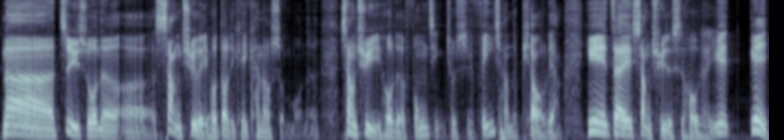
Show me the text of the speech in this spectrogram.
那至于说呢，呃，上去了以后到底可以看到什么呢？上去以后的风景就是非常的漂亮，因为在上去的时候呢，因为因为。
